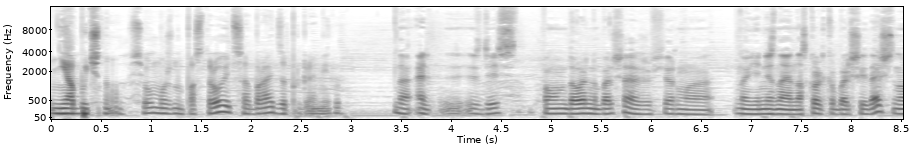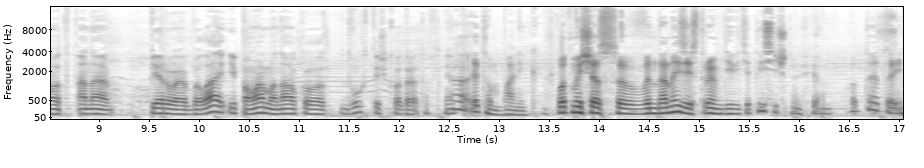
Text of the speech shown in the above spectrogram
необычного. Все можно построить, собрать, запрограммировать. Да, а здесь, по-моему, довольно большая же ферма. Ну, я не знаю, насколько большие дальше, но вот она первая была, и, по-моему, она около 2000 квадратов. Нет? А, это маленькая. Вот мы сейчас в Индонезии строим 9000-тысячную ферму. Вот это и...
